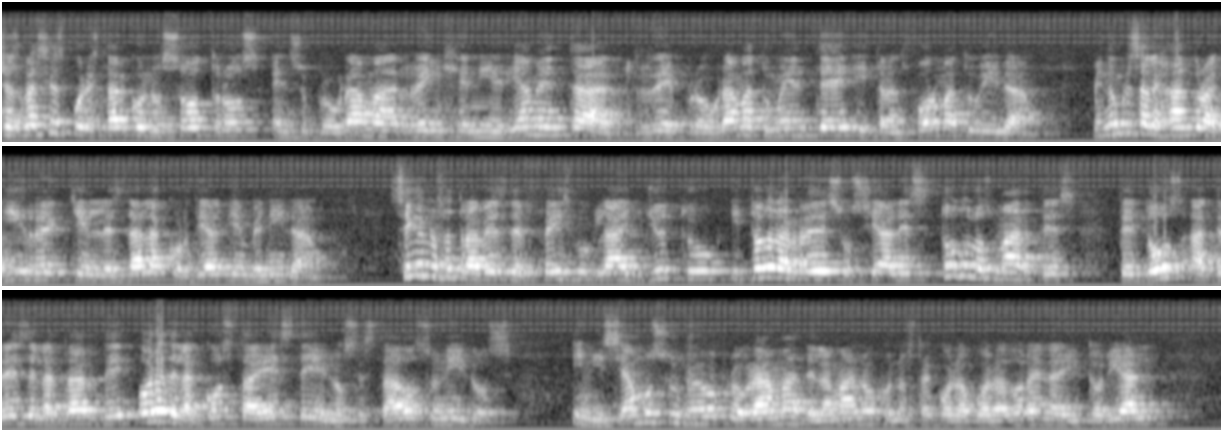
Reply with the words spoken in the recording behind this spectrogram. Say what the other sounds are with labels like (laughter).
muchas gracias por estar con nosotros en su programa Reingeniería Mental, reprograma tu mente y transforma tu vida. Mi nombre es Alejandro Aguirre, quien les da la cordial bienvenida. Síganos a través de Facebook Live, YouTube y todas las redes sociales todos los martes de 2 a 3 de la tarde, hora de la costa este en los Estados Unidos. Iniciamos un nuevo programa de la mano con nuestra colaboradora en la editorial.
